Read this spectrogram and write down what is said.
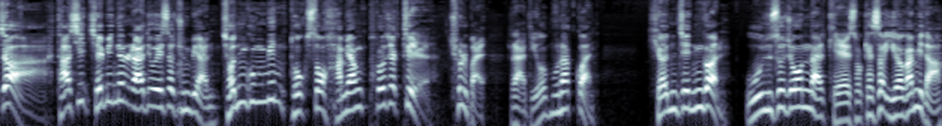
자, 다시 재밌는 라디오에서 준비한 전국민 독서 함양 프로젝트 출발. 라디오 문학관. 현진건 운수 좋은 날 계속해서 이어갑니다.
